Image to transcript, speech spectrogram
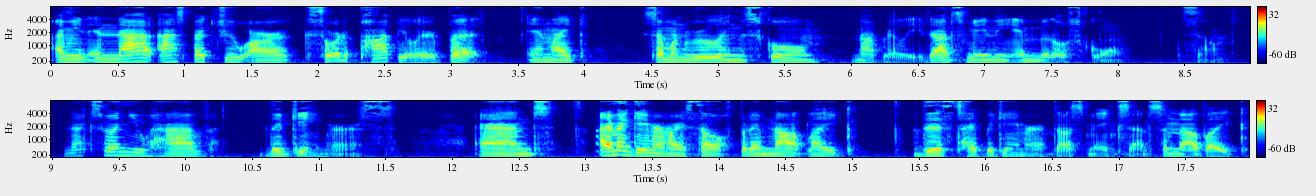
I mean, in that aspect, you are sort of popular, but in like someone ruling the school, not really. That's mainly in middle school. So, next one you have the gamers. And I'm a gamer myself, but I'm not like this type of gamer, if that makes sense. I'm not like,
